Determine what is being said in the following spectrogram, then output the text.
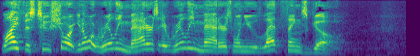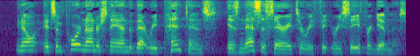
Life is too short. You know what really matters? It really matters when you let things go. You know, it's important to understand that repentance is necessary to re- receive forgiveness.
